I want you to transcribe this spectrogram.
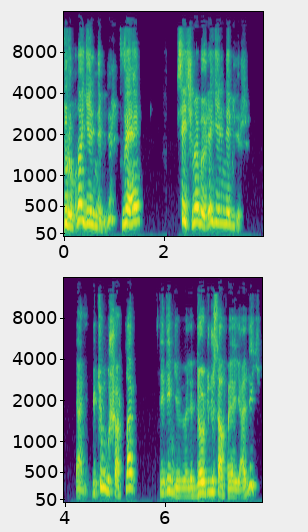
durumuna gelinebilir ve seçime böyle gelinebilir. Yani bütün bu şartlar dediğim gibi böyle dördüncü safhaya geldik.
